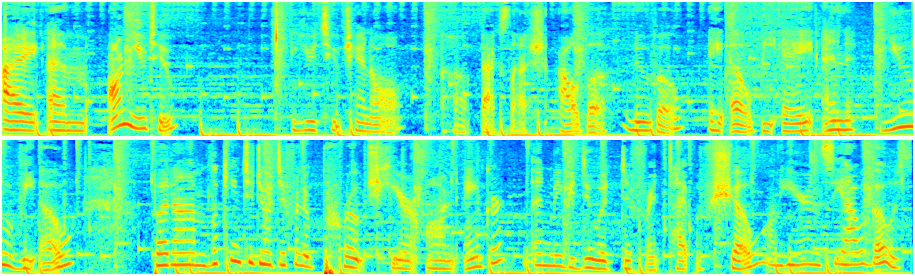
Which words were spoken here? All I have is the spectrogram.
I am on YouTube, YouTube channel uh, backslash Alba Nuvo, A L B A N U V O. But I'm looking to do a different approach here on Anchor and maybe do a different type of show on here and see how it goes.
